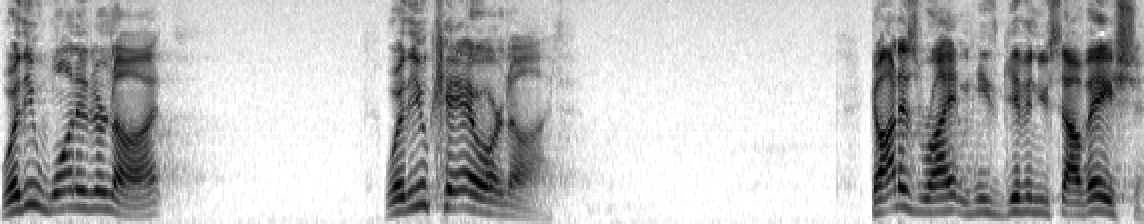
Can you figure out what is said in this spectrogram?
whether you want it or not, whether you care or not, God is right and He's given you salvation.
